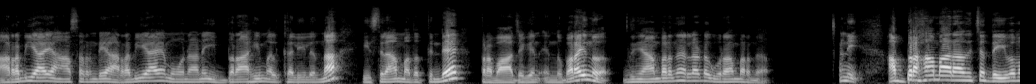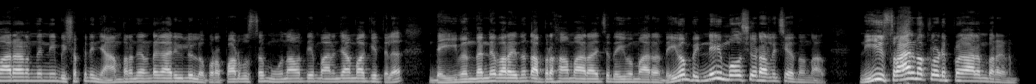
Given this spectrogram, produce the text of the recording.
അറബിയായ ആസറിന്റെ അറബിയായ മോനാണ് ഇബ്രാഹിം അൽ ഖലീൽ എന്ന ഇസ്ലാം മതത്തിന്റെ പ്രവാചകൻ എന്ന് പറയുന്നത്. ഇത് ഞാൻ പറഞ്ഞതല്ല കേട്ടോ ഖുറാൻ പറഞ്ഞത്. ഇനി അബ്രഹാം ആരാധിച്ച ദൈവം ആരാണെന്ന് ഇനി ബിഷപ്പിന് ഞാൻ പറഞ്ഞിരേണ്ട കാര്യമില്ലല്ലോ. പുറപ്പാട് പുസ്തകം മൂന്നാമത്തെയും പതിനഞ്ചാം വാക്യത്തിൽ ദൈവം തന്നെ പറയുന്നുണ്ട് അബ്രഹാം ആരാധിച്ച ദൈവം ആരാണ്? ദൈവം പിന്നെയും മോശയോട് അളിച്ചു തന്നാൽ നീ ഇസ്രായേൽ മക്കളോട് ഇപ്രകാരം പറയണം.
